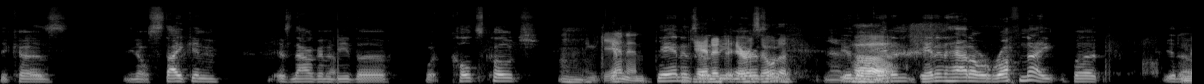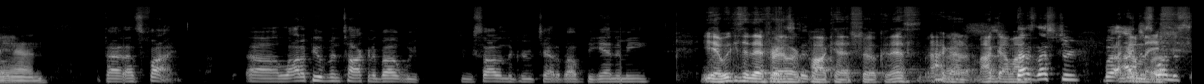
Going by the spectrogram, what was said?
because, you know, Steichen is now going to be the what Colts coach. Mhm. and Gannon. Gannon's going to Gannon be in Arizona. Arizona. Yeah. You know, Ah. Gannon, Gannon had a rough night, but you know Man, that, that's fine. Uh, a lot of people have been talking about we we saw it in the group chat about the enemy. Yeah, we can say that for our another podcast show because that's I got I got my That's that's true. But I I, just wanted to s-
